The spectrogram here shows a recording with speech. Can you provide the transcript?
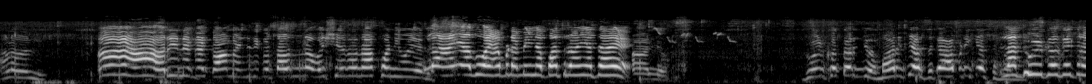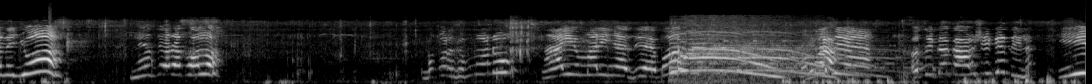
હાલો જલ્દી આ આ હરીને કઈ કામ ય નથી કરતા ને વશેરો નાખવાની હોય એને એટલે અહીંયા જો આપણા બેના પાત્ર અહીંયા થાય આ લ્યો ધૂળ ખતરજો મારે ક્યાં છે કે આપણી ક્યાં છે એટલા ધૂળ કે કઈતરા ને જો લે જરા ખોલો બપોરે જમવાનું હા ઈ મારી ના છે બોલ એલા. છે હજી કાકા આવશે ક્યાંથી લે ઈ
